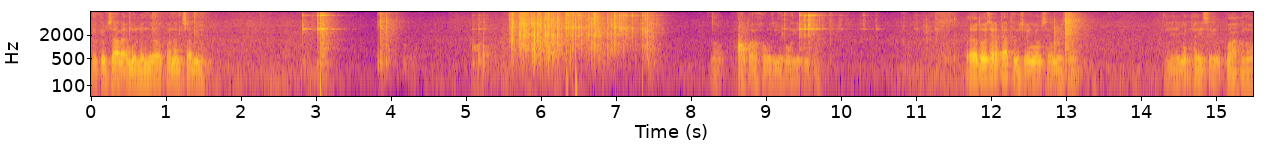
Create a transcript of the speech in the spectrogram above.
tôi kiểm tra lại một lần nữa qua 500 trăm toàn không dính không hít gì cả. Bây giờ tôi sẽ test thử cho anh em xem này xem. Để anh em thấy sự hiệu quả của nó.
